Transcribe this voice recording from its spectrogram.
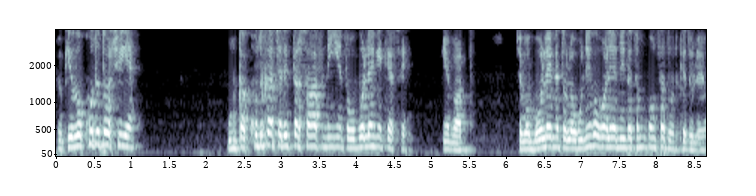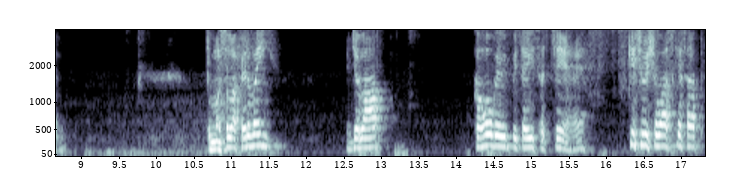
क्योंकि वो खुद दोषी है। उनका खुद का चरित्र साफ़ नहीं है तो वो बोलेंगे कैसे? ये बात। जब वो बोलेंगे तो लोग उन्हीं को गालियाँ देंगे, तुम कौन सा दूध के दुले हो? तो मसला फिर वही, जब आप कहोगे भी पिता ही सच्चे हैं, किस विश्वास के साथ?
